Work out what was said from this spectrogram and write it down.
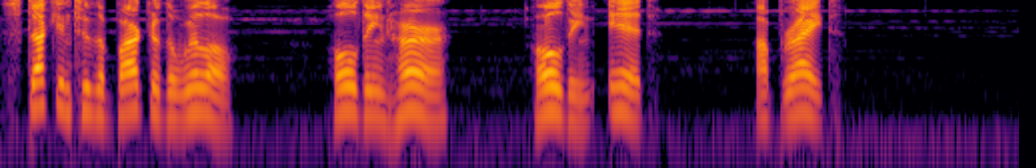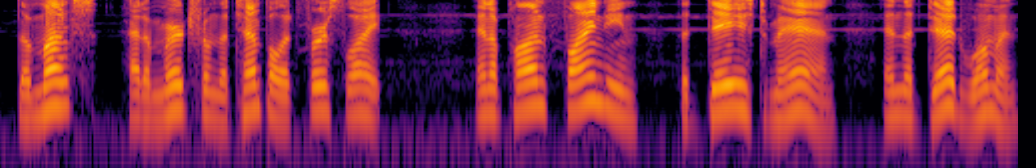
stuck into the bark of the willow holding her, holding it, upright. The monks had emerged from the temple at first light, and upon finding the dazed man and the dead woman,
